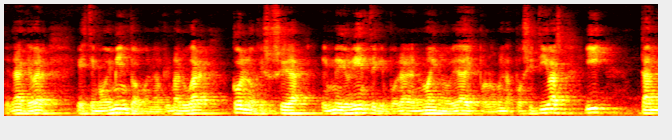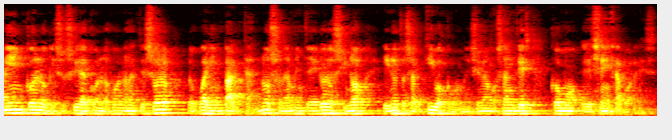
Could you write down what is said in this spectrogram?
tendrá que ver este movimiento? Bueno, en primer lugar, con lo que suceda en Medio Oriente, que por ahora no hay novedades por lo menos positivas, y también con lo que suceda con los bonos del tesoro, lo cual impacta no solamente en el oro, sino en otros activos, como mencionamos antes, como el yen japonés.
